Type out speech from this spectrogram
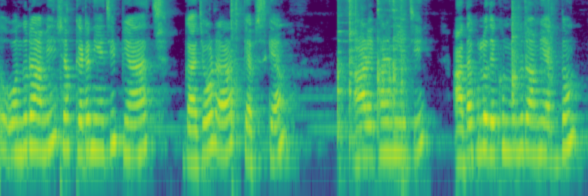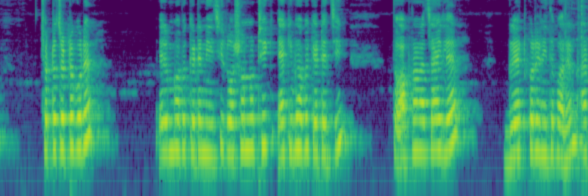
তো বন্ধুরা আমি সব কেটে নিয়েছি, পেঁয়াজ, গাজর আর ক্যাপসিকাম। আর এখানে নিয়েছি আদাগুলো। দেখুন বন্ধুরা, আমি একদম ছোট্ট ছোট্ট করে এরমভাবে কেটে নিয়েছি। রসুনও ঠিক একইভাবে কেটেছি। তো আপনারা চাইলে গ্রেট করে নিতে পারেন। আর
